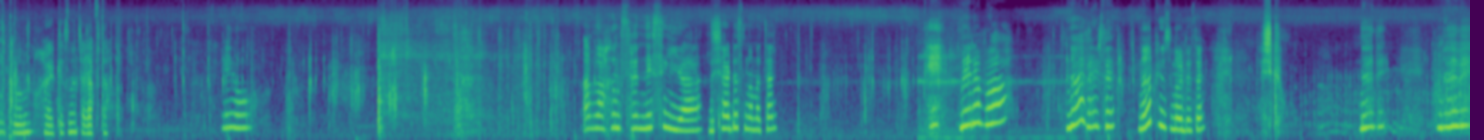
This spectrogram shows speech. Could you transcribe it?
Bakalım herkes ne tarafta. Hello. Allah'ım sen nesin ya? Dışarıdasın ama sen. Merhaba. Ne haber sen? Ne yapıyorsun orada sen? Aşkım. Ne haber? Ne haber?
